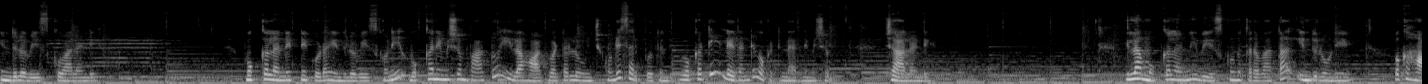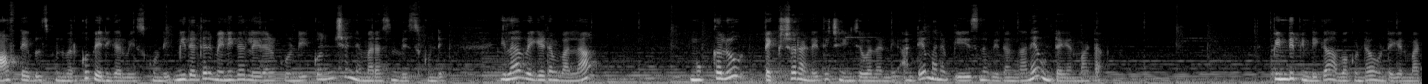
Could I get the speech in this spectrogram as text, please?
ఇందులో వేసుకోవాలండి. ముక్కలన్నిటిని కూడా ఇందులో వేసుకొని ఒక్క నిమిషం పాటు ఇలా హాట్ వాటర్లో ఉంచుకుంటే సరిపోతుంది. ఒకటి లేదంటే ఒకటిన్నర నిమిషం. చాలండి. ఇలా ముక్కలన్నీ వేసుకున్న తర్వాత ఇందులోనే ఒక హాఫ్ టేబుల్ స్పూన్ వరకు వెనిగర్ వేసుకోండి. మీ దగ్గర వెనిగర్ లేదనుకోండి కొంచెం నిమ్మరసం వేసుకోండి. ఇలా వేయడం వల్ల ముక్కలు టెక్స్చర్ అనేది చేంజ్ అవ్వదండి. అంటే మనం వేసిన విధంగానే ఉంటాయి అన్నమాట పిండి పిండిగా అవ్వకుండా ఉంటాయి అనమాట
